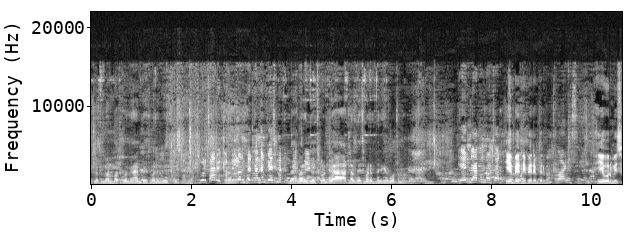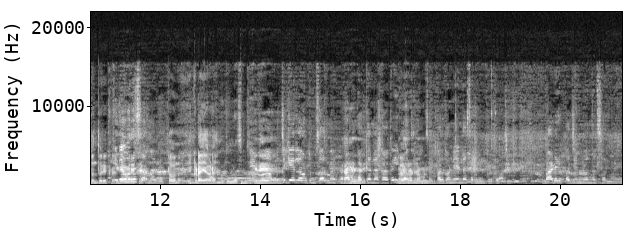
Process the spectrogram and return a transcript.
ఇట్లా పిల్లల్ని పట్టుకొని ఆయన బేస్మెంట్ చేసుకుంటే చూడు సార్ ఇట్లా పిల్లల్ని పెట్టుకుని బేస్మెంట్ బేస్మెంట్ చేసుకుంటే అట్లా బేస్మెంట్ పెరిగిపోతున్నాం. ఏం లేకుండా సార్? ఏం పేరు నీ పేరు ఏం పేరు మా? వాణి సార్. ఏ ఊరు మీ సొంత ఊరు ఎక్కడ ఇదే ఊరే సార్ మాది. టౌన్. ఎక్కడ ఎక్కడ ఇది గేర్లో ఉంటుంది సార్ పక్కన కాక ఇక్కడ పదకొండేళ్ళ సార్. మేము ఇక్కడికి వచ్చి. బాడీ పద్దెనిమిది వందలు సార్ మాది.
